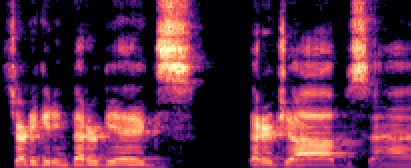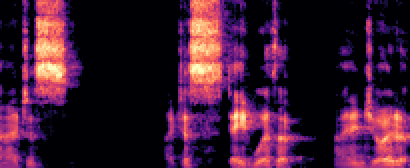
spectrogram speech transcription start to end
started getting better gigs, better jobs, and I just I just stayed with it. I enjoyed it.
